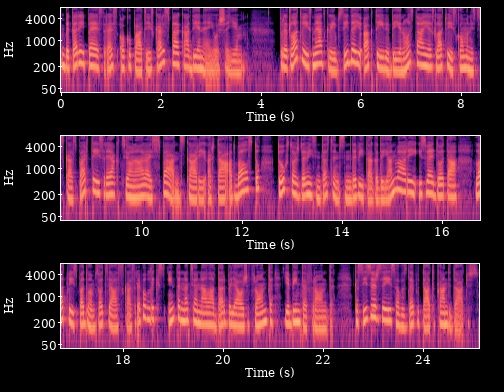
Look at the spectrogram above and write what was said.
bet arī PSRS okupācijas karaspēkā dienējošajiem. Pret Latvijas neatkarības ideju aktīvi bija nostājies Latvijas komunistiskās partijas reakcionārais spārns, kā arī ar tā atbalstu 1989. gada janvārī izveidotā Latvijas Padomu Sociālistiskās Republikas Internacionālā darba ļaužu fronte jeb Interfronte, kas izvirzīja savus deputātu kandidātus.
